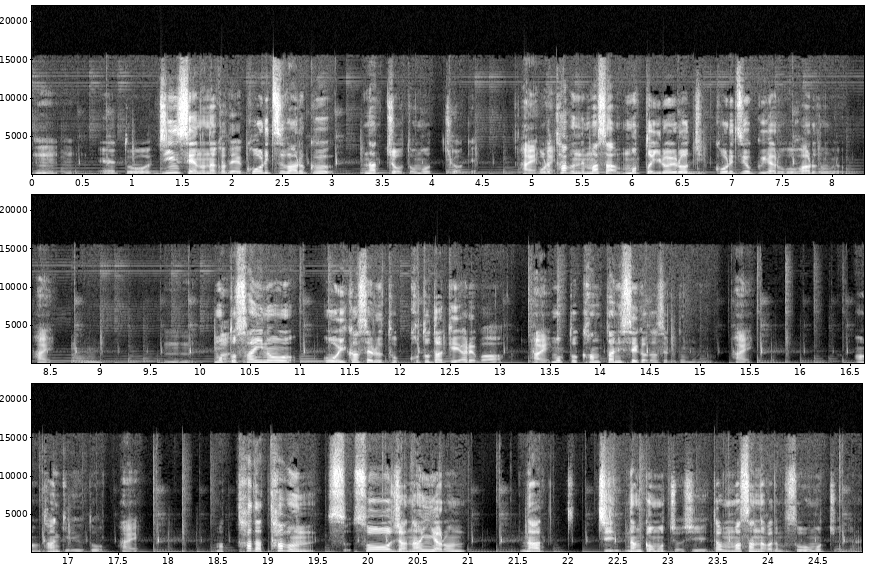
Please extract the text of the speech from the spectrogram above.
うんうん。えっ、と、人生の中で効率悪くなっちゃうと思っちゅうわけ。はい。俺多分ね、マサもっといろいろ効率よくやる方法あると思うよ。はい。うん。うん。もっと才能を活かせるとことだけやれば、まあはい。もっと簡単に成果出せると思うよ。はい。あの短期で言うと。はい。まあ、ただ多分そ、そうじゃないんやろなっち、なんか思っちゃうし、多分マサの中でもそう思っちゃうんじゃな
